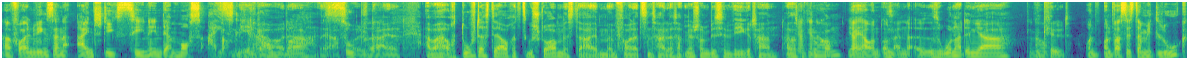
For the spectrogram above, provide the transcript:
Äh, Vor allem wegen seiner Einstiegsszene in der Moss Eisley Mega, Raumbahn. oder? Ja, Super. Aber auch doof, dass der auch jetzt gestorben ist da im, im vorletzten Teil. Das hat mir schon ein bisschen wehgetan. Hast du das Ja, genau. mitbekommen? Ja, ja, und, und, Sein äh, Sohn hat ihn ja genau. gekillt. Und, und was ist da mit Luke?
